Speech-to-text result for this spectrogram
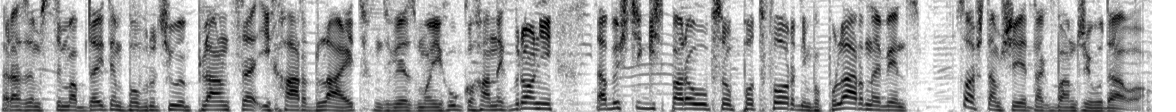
razem z tym update'em powróciły Plance i Hard Light, dwie z moich ukochanych broni, a wyścigi Sparrowów są potwornie popularne, więc coś tam się jednak Bungie udało.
